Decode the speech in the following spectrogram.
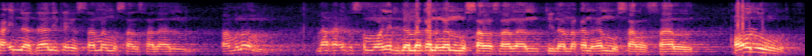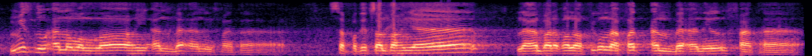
fa inna dzalika yusama musalsalan paham maka itu semuanya dinamakan dengan musalsalan dinamakan dengan musalsal. Qaulu mislu anna wallahi anba'anil fata seperti contohnya la barakallahu fikum lafat anba'anil fata.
